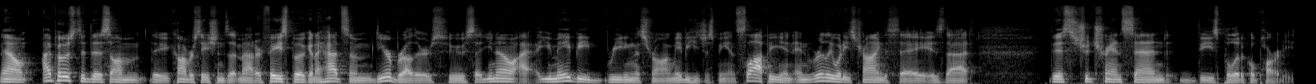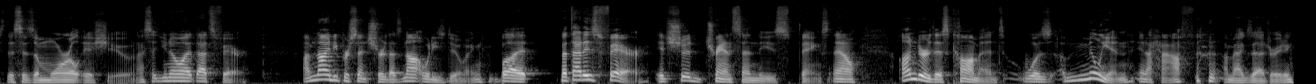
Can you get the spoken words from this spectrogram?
Now, I posted this on the Conversations That Matter Facebook, and I had some dear brothers who said, "You know, I, you may be reading this wrong. Maybe he's just being sloppy." And, and really, what he's trying to say is that this should transcend these political parties. This is a moral issue. And I said, you know what? That's fair. I'm 90% sure that's not what he's doing, but but that is fair. It should transcend these things. Now, under this comment was a million and a half. I'm exaggerating.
